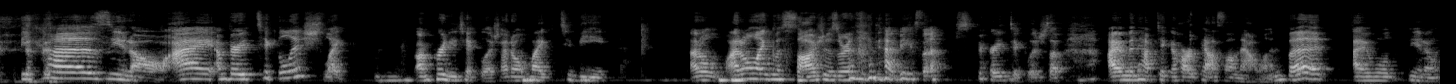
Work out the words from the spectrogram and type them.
because you know I I'm very ticklish. Like I'm pretty ticklish. I don't like to be. I don't. I don't like massages or anything like that because I'm just very ticklish. So I'm gonna have to take a hard pass on that one. But I will. You know,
